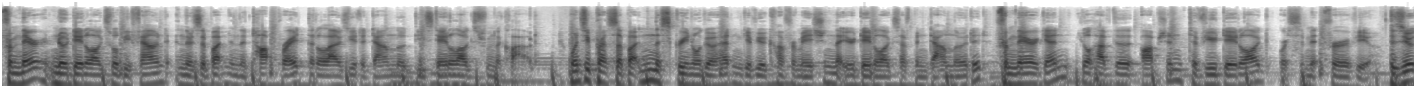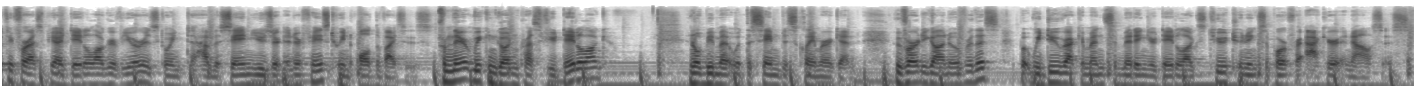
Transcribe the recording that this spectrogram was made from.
From there, no data logs will be found, and there's a button in the top right that allows you to download these data logs from the cloud. Once you press that button, the screen will go ahead and give you a confirmation that your data logs have been downloaded. From there again, you'll have the option to view data log or submit for review. The 034 SPI data log reviewer is going to have the same user interface between all devices. From there, we can go ahead and press view data log, and we'll be met with the same disclaimer again. We've already gone over this, but we do recommend submitting your data logs to tuning support for accurate analysis.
